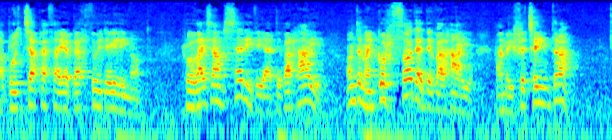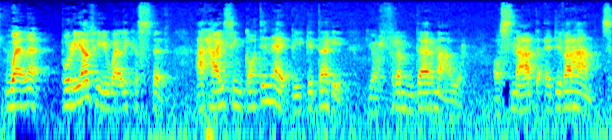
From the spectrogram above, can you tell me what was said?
a bwyta pethau y berthwyd ei lunod. Rhoddais amser i iddi a difarhau, ond yma'n gwrthod edif arhau am ei ffyteindra. Wele, bwriaf hi weli cystydd, a rhai sy'n godinebu gyda hi i o'r orthrymder mawr, os nad edif arhant,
